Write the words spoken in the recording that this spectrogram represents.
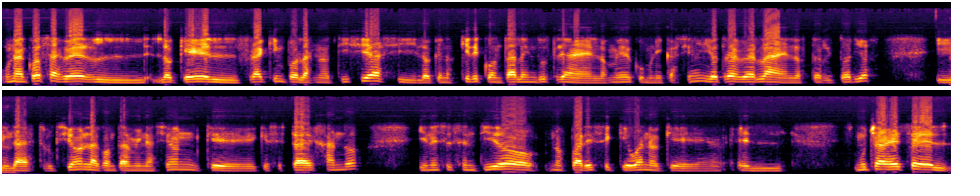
una cosa es ver lo que es el fracking por las noticias y lo que nos quiere contar la industria en los medios de comunicación y otra es verla en los territorios y la destrucción, la contaminación que, que se está dejando. Y en ese sentido nos parece que bueno que el muchas veces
